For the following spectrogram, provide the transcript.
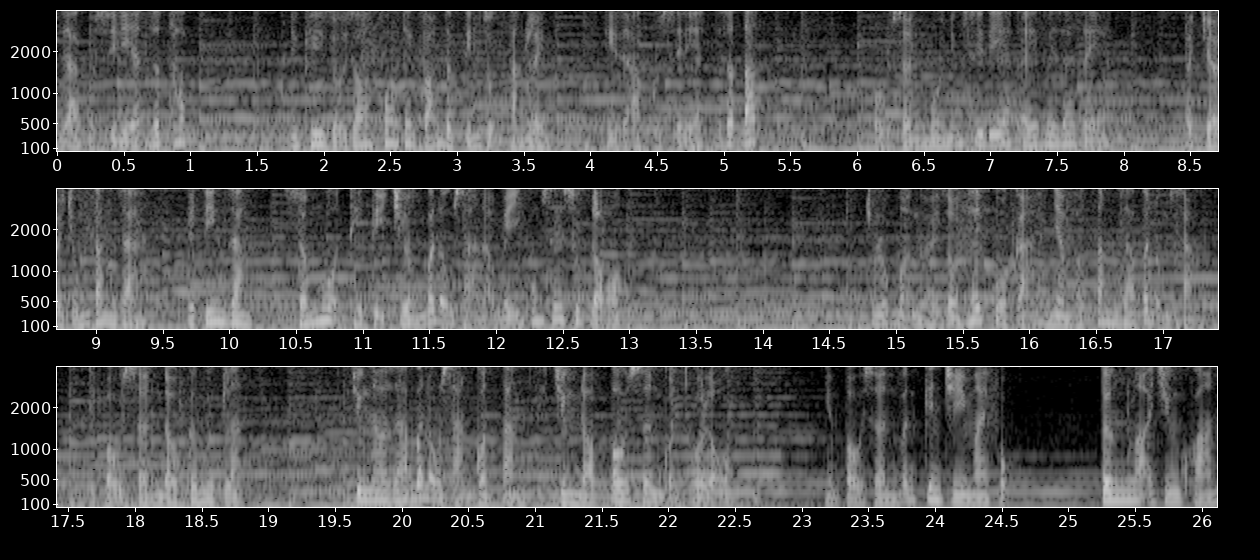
giá của CDS rất thấp, nhưng khi rủi ro không thanh toán được tín dụng tăng lên thì giá của CDS rất đắt. Paulson mua những CDS ấy với giá rẻ và chờ chúng tăng giá vì tin rằng sớm muộn thì thị trường bất động sản ở Mỹ cũng sẽ sụp đổ. Trong lúc mọi người dồn hết của cải nhằm vào tăng giá bất động sản thì Paulson đầu cơ ngược lại. Chừng nào giá bất động sản còn tăng thì chừng đó Paulson còn thua lỗ nhưng Paulson vẫn kiên trì mai phục. Từng loại chứng khoán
